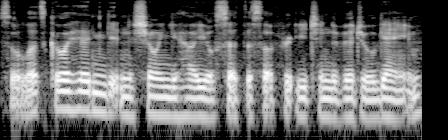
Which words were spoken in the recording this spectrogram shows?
So let's go ahead and get into showing you how you'll set this up for each individual game.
